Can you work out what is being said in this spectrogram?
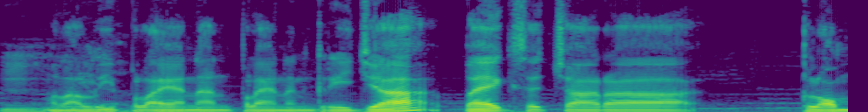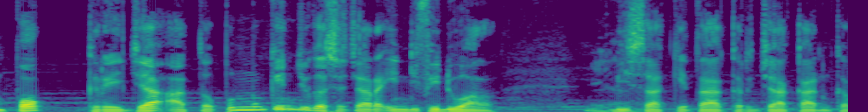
Hmm, melalui pelayanan-pelayanan gereja baik secara kelompok gereja ataupun mungkin juga secara individual bisa kita kerjakan ke,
